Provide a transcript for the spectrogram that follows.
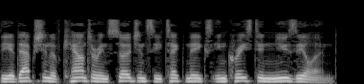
the adaptation of counter-insurgency techniques increased in New Zealand.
